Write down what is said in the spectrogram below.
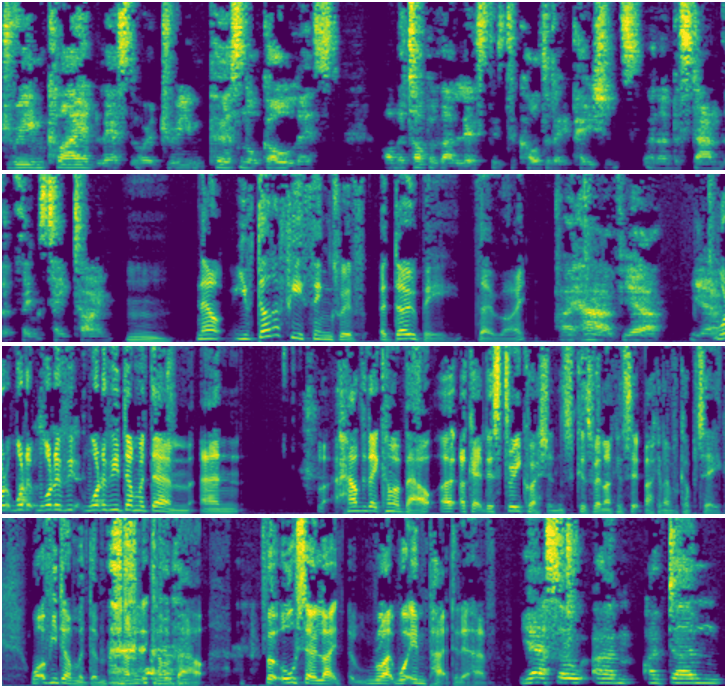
dream client list or a dream personal goal list, on the top of that list is to cultivate patience and understand that things take time. Mm. Now, you've done a few things with Adobe, though, right? I have, yeah, yeah. What what what have you what have you done with them, and how did they come about? Uh, okay, there's three questions because then I can sit back and have a cup of tea. What have you done with them? How did it come about? But also, like, like what impact did it have? Yeah, so um, I've done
